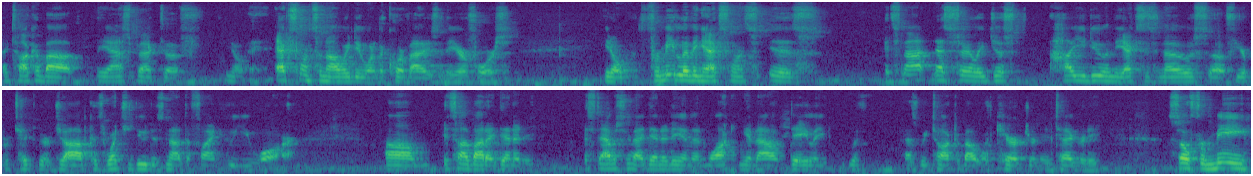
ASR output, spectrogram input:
I talk about the aspect of you know excellence in all we do. One of the core values of the Air Force. You know, for me, living excellence is it's not necessarily just how you do in the X's and O's of your particular job, because what you do does not define who you are. Um, it's all about identity, establishing identity, and then walking it out daily with, as we talked about, with character and integrity. So for me,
